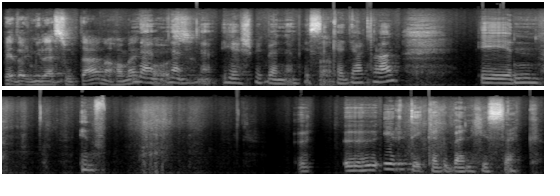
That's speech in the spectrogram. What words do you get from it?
például, hogy mi lesz utána, ha meghalsz? Nem, nem, nem, ilyesmiben nem hiszek nem. egyáltalán. Én, én értékekben hiszek,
